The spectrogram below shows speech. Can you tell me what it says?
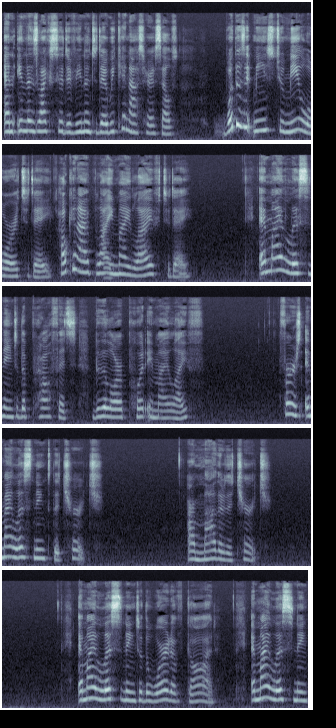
And in this Lectio Divina today, we can ask ourselves, what does it mean to me, Lord, today? How can I apply my life today? Am I listening to the prophets that the Lord put in my life? First, am I listening to the church? Our mother, the church. Am I listening to the word of God? Am I listening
